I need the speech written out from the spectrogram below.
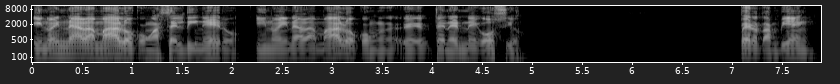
Y no hay nada malo con hacer dinero y no hay nada malo con eh, tener negocio. Pero también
